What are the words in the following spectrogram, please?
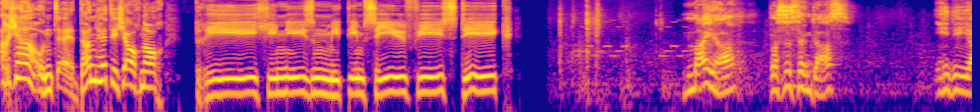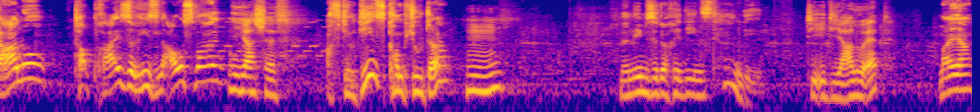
Ach ja, und äh, dann hätte ich auch noch Dreh Chinesen mit dem Selfie-Stick. Meier, was ist denn das? Idealo? Top-Preise, Riesenauswahl? Ja, Chef. Auf dem Dienstcomputer? Mhm. Dann nehmen Sie doch Ihr Diensthandy. Die Idealo-App? Meier,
